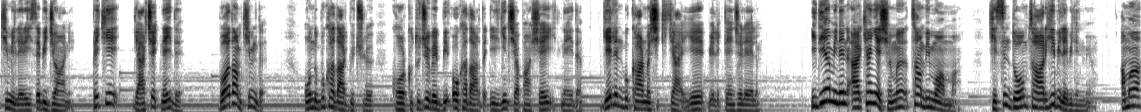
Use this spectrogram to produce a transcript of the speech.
kimileri ise bir cani. Peki gerçek neydi? Bu adam kimdi? Onu bu kadar güçlü, korkutucu ve bir o kadar da ilginç yapan şey neydi? Gelin bu karmaşık hikayeyi birlikte inceleyelim. Idi Amin'in erken yaşamı tam bir muamma. Kesin doğum tarihi bile bilinmiyor. Ama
